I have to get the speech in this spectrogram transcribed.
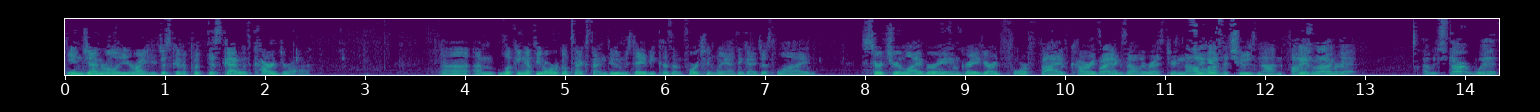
in general, you're right. You're just going to put this guy with card draw. Uh, I'm looking up the Oracle text on Doomsday because unfortunately I think I just lied. Search your library and graveyard for five cards Right. and exile the rest. You're not So allowed to choose non-five Here's what number. I get. I would start with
